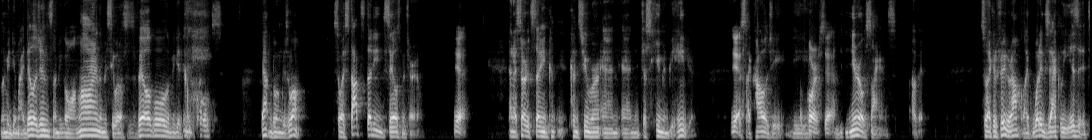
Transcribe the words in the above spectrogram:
Let me do my diligence. Let me go online. Let me see what else is available. Let me get a couple quotes. That boomed as well. So I stopped studying sales material. Yeah. And I started studying con- consumer and and just human behavior, Yeah. the psychology, the Of course. Yeah. neuroscience of it. So I could figure out like what exactly is it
